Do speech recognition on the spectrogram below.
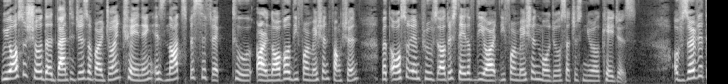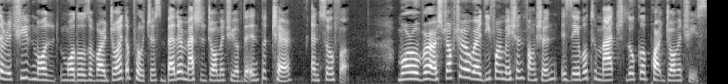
We also show the advantages of our joint training is not specific to our novel deformation function, but also improves other state-of-the-art deformation modules such as neural cages. Observe that the retrieved mod models of our joint approaches better match the geometry of the input chair and sofa. Moreover, our structure-aware deformation function is able to match local part geometries,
